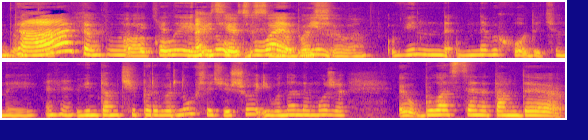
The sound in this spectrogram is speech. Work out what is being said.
дом. Так, там було А, таке. коли Навіть ну, я цю буває, саме він, бачила. він не- не виходить у неї. Мгм. Він там чи перевернувся, чи що, і вона не може. Е, Була сцена там, де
